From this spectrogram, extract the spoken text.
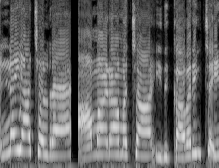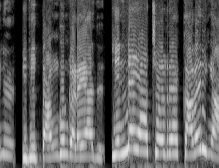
என்னையா சொல்ற? ஆமாடா மச்சான் இது கவரிங் செயின் இது தங்கம் கிடையாது. என்னையா சொல்ற? கவரிங்கா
